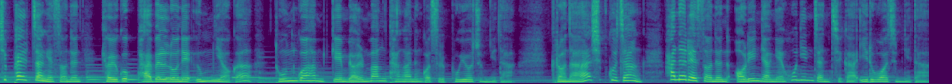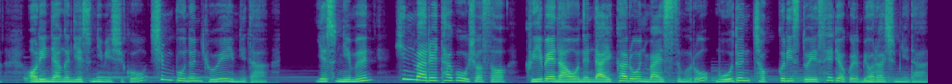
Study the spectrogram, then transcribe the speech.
18장에서는 결국 바벨론의 음녀가 돈과 함께 멸망당하는 것을 보여줍니다. 그러나 19장 하늘에서는 어린 양의 혼인 잔치가 이루어집니다. 어린 양은 예수님이시고 신부는 교회입니다. 예수님은 흰 말을 타고 오셔서 그 입에 나오는 날카로운 말씀으로 모든 적그리스도의 세력을 멸하십니다.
